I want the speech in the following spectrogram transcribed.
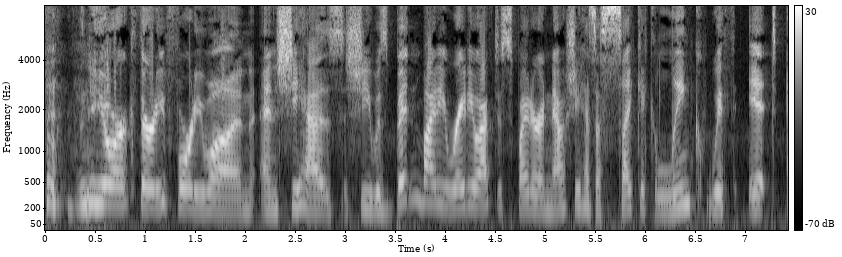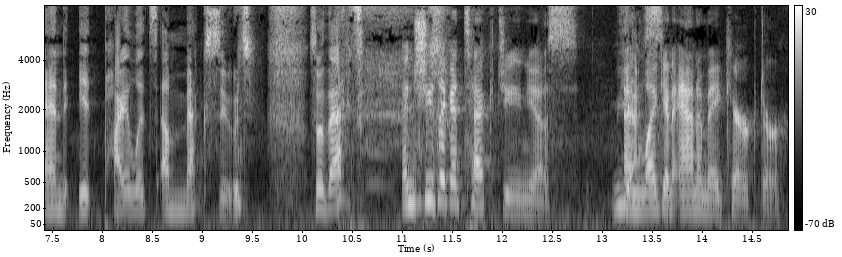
New York 3041 and she has she was bitten by a radioactive spider and now she has a psychic link with it and it pilots a mech suit. So that's And she's like a tech genius. Yes. And like an anime character.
